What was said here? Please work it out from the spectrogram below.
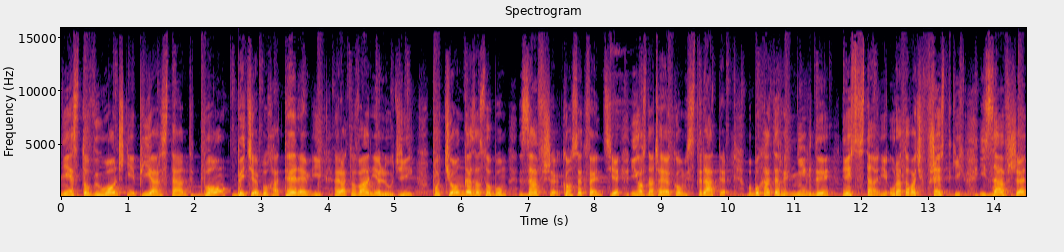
nie jest to wyłącznie PR stand, bo bycie bohaterem i ratowanie ludzi pociąga za sobą zawsze konsekwencje i oznacza jakąś stratę, bo bohater nigdy nie jest w stanie uratować wszystkich i zawsze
